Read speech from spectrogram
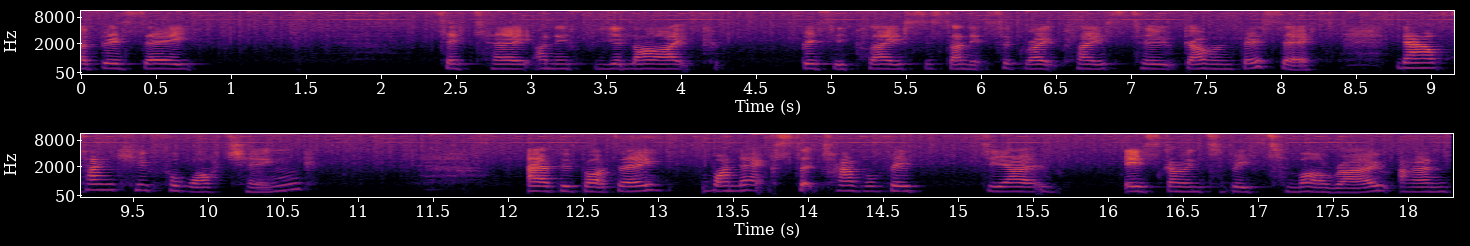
a busy city. And if you like busy places and it's a great place to go and visit. Now thank you for watching everybody. My next travel video is going to be tomorrow and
